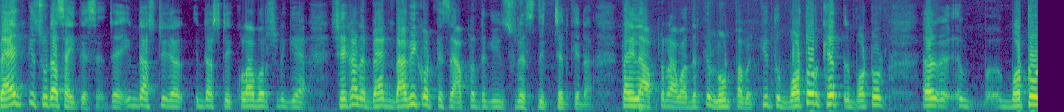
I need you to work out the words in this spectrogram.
ব্যাংক কিছুটা চাইতেছে যে ইন্ডাস্ট্রি ইন্ডাস্ট্রি কোলাবোরেশনে গিয়া সেখানে ব্যাংক দাবি করতেছে আপনাদেরকে ইন্স্যুরেন্স দিচ্ছেন কিনা। তাইলে আপনারা আমাদেরকে লোন পাবেন। কিন্তু মোটর ক্ষেত্রে মটর মোটর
